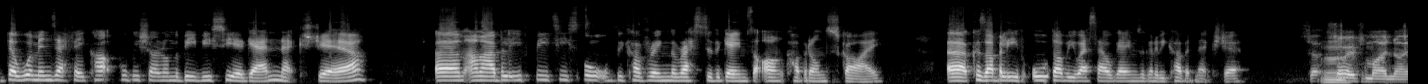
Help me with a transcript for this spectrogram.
the Women's FA Cup will be shown on the BBC again next year. Um, and I believe BT Sport will be covering the rest of the games that aren't covered on Sky. Because I believe all WSL games are going to be covered next year. So, Mm. Sorry for my na-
